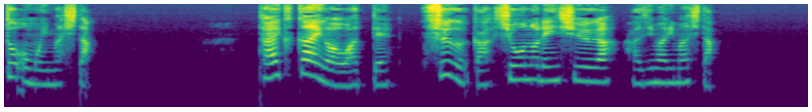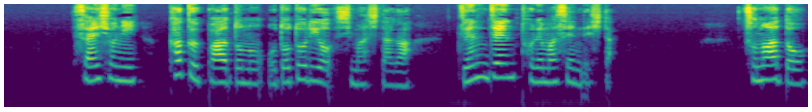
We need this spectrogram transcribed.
と思いました。体育会が終わってすぐ合唱の練習が始まりました。最初に各パートの音取りをしましたが、全然取れませんでした。その後、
